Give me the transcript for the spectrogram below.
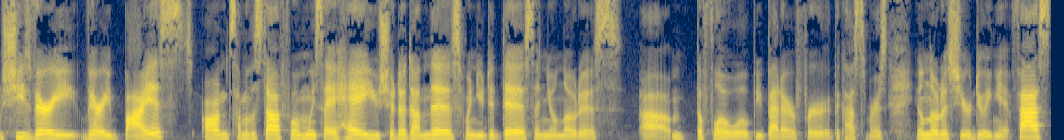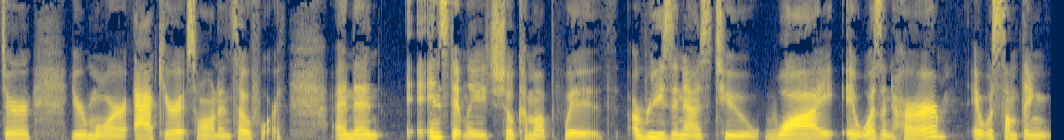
she's very very biased on some of the stuff when we say hey you should have done this when you did this and you'll notice um, the flow will be better for the customers you'll notice you're doing it faster you're more accurate so on and so forth and then instantly she'll come up with a reason as to why it wasn't her. It was something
